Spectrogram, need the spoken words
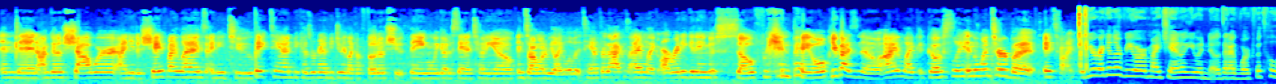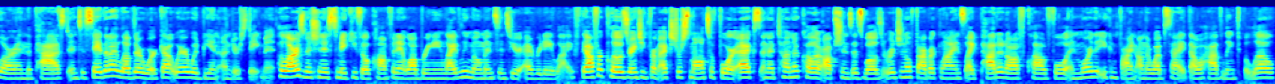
and then I'm gonna shower. I need to shave my legs. I need to fake tan because we're gonna be doing like a photo shoot thing when we go to San Antonio and so I want to be like a little bit tan for that because I am like already getting so freaking pale. You guys know I am like ghostly in the winter, but it's fine. If you're a regular viewer of my channel, you would know that I've worked with Halara in the past, and to say that I love their workout wear would be an understatement. Halara's mission is to make you feel confident while bringing lively moments into your everyday life. They offer clothes ranging from extra small to 4X and a ton of color options as well as original fabric lines like Padded Off, Cloudful, and more that you can find on their website that will have linked below.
